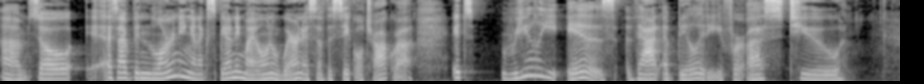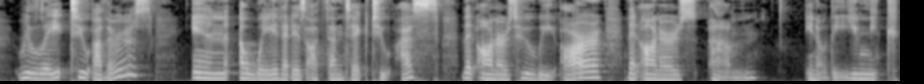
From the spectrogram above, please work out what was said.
Um, so, as I've been learning and expanding my own awareness of the sacral chakra, it really is that ability for us to relate to others in a way that is authentic to us, that honors who we are, that honors um, you know, the unique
